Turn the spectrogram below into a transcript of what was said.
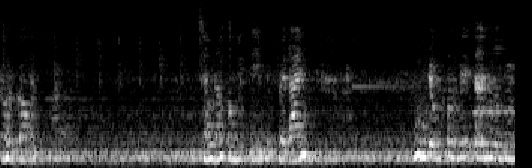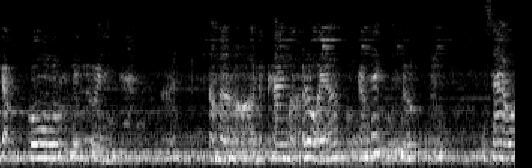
rồi con sau đó con mới tìm được về đây trong con biết anh con gặp cô mấy người ờ, mà họ được khai mở rồi á con cảm thấy cũng được sao á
